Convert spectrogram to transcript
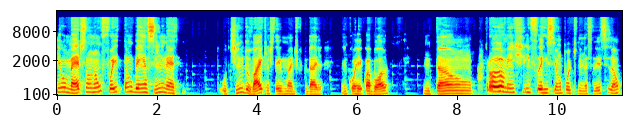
e o Madison não foi tão bem assim, né? O time do Vikings teve uma dificuldade em correr com a bola. Então, provavelmente influenciou um pouquinho nessa decisão.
